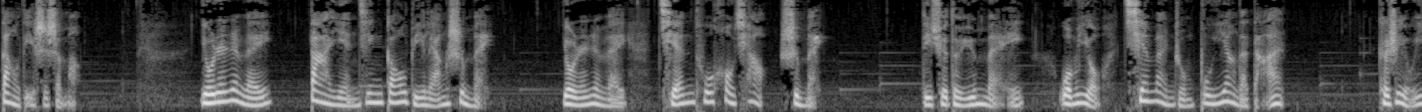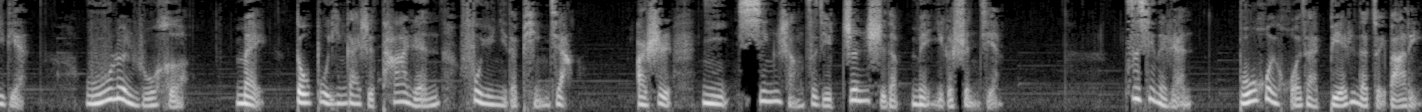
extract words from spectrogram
到底是什么。有人认为大眼睛、高鼻梁是美，有人认为前凸后翘是美。的确，对于美，我们有千万种不一样的答案。可是有一点，无论如何，美都不应该是他人赋予你的评价，而是你欣赏自己真实的每一个瞬间。自信的人不会活在别人的嘴巴里，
